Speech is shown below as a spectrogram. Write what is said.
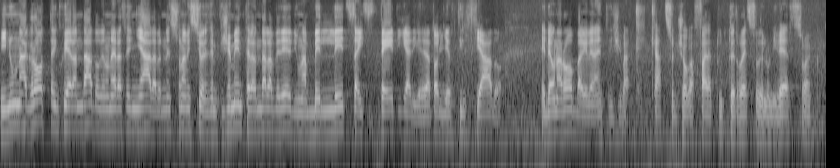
in una grotta in cui era andato che non era segnata per nessuna missione, semplicemente per andare a vedere di una bellezza estetica di da toglierti il fiato. Ed è una roba che veramente dici, ma che cazzo gioco a fare a tutto il resto dell'universo? Ecco.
